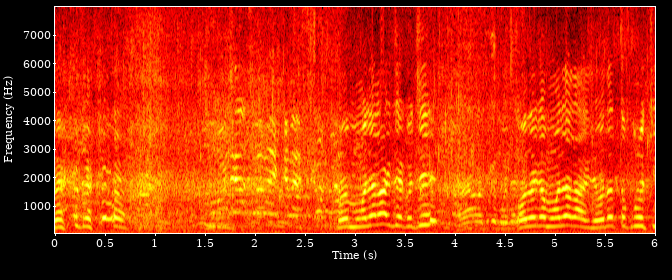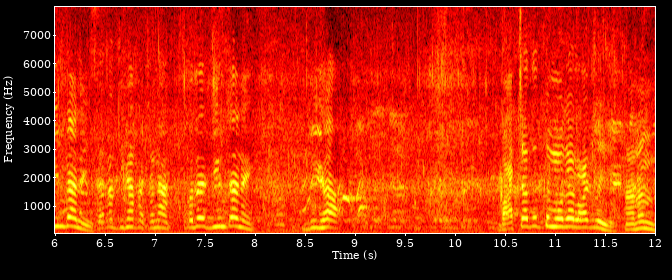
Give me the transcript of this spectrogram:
দেখে দেখে। ওই মজা লাগছে কচি? ওদেরকে মজা লাগছে ওদের তো কোনো চিন্তা নেই। দীঘা পেছে না? ওদের চিন্তা নেই দীঘা। বাচ্চাদের তো মজা লাগবেই। আনন্দ।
